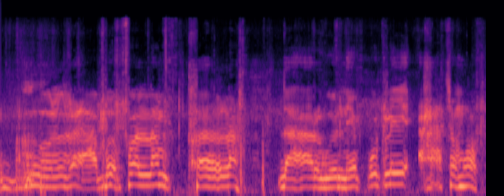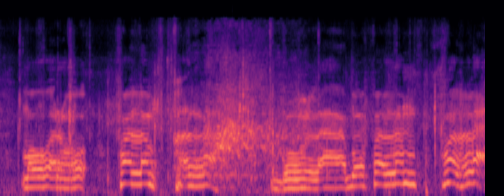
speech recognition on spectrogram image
ગુલાબ ફલમ ફલા દારૂ ને પોટલી હાથમાં મોવરો ફલમ ફલ્લા ગુલાબ ફલમ ફલ્લા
